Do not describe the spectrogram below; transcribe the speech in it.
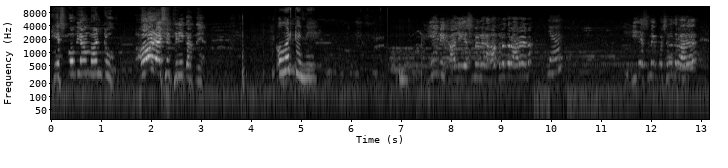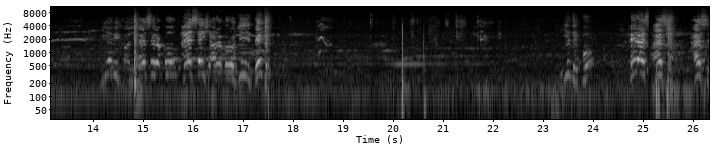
इसको भी हम वन टू और ऐसे थ्री करते हैं। और करने ये भी खाली इसमें मेरा हाथ नज़र आ रहा है ना? या। ये इसमें कुछ नज़र आ रहा है। ये भी खाली। ऐसे रखो ऐसे इशारा करो। जी भेजो ये देखो। फिर ऐसे ऐसे ऐसे।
